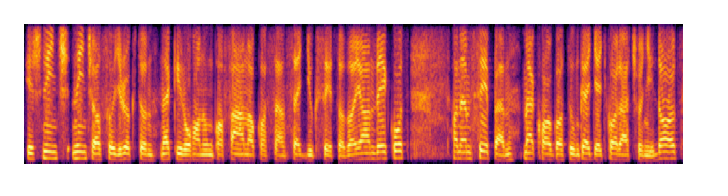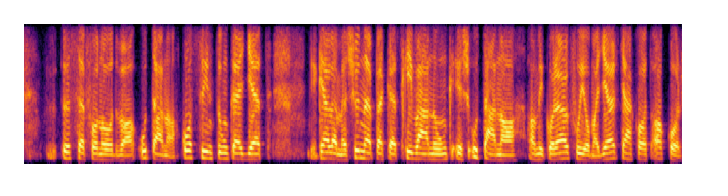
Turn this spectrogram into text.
és nincs, nincs az, hogy rögtön nekirohanunk a fának, aztán szedjük szét az ajándékot, hanem szépen meghallgatunk egy-egy karácsonyi dalt, összefonódva, utána kocintunk egyet, kellemes ünnepeket kívánunk, és utána, amikor elfújom a gyertyákat, akkor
